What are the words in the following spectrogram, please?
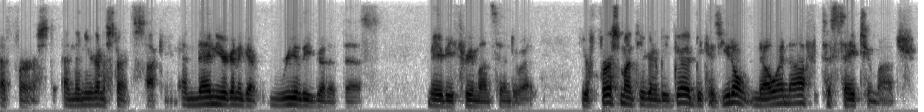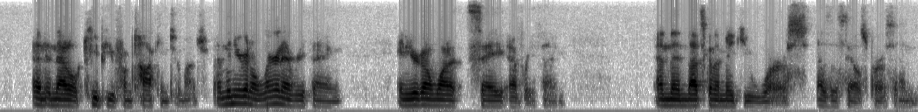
at first, and then you're going to start sucking, and then you're going to get really good at this maybe three months into it. Your first month, you're going to be good because you don't know enough to say too much, and then that'll keep you from talking too much. And then you're going to learn everything and you're going to want to say everything. And then that's going to make you worse as a salesperson.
